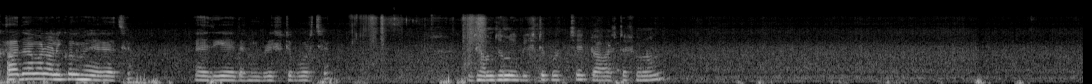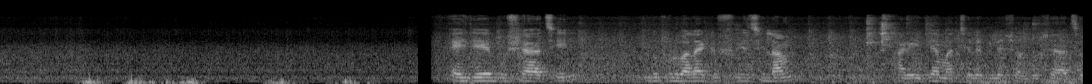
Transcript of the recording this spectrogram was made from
খাওয়া দাওয়া আমার অনেকক্ষণ হয়ে গেছে। এদিকে দেখুন বৃষ্টি পড়ছে। ঝমঝমে বৃষ্টি পড়ছে, একটু আওয়াজটা শুনুন। এই যে বসে আছি, দুপুরবেলা একটু শুয়েছিলাম আর এই যে আমার ছেলে পিলে সব বসে আছে।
